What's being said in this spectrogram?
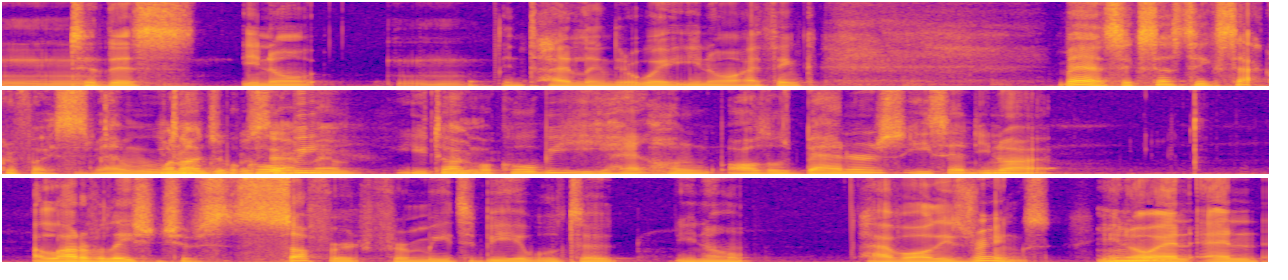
to this, you know, entitling their way. You know, I think. Man, success takes sacrifices, man. Talk about 100%, man. You talk about Kobe. He hung all those banners. He said, you know, I, a lot of relationships suffered for me to be able to, you know, have all these rings. You know, and and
